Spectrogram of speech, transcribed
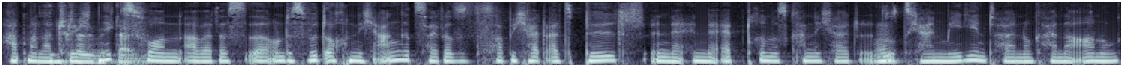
hat man natürlich nichts von, aber das, äh, und es wird auch nicht angezeigt. Also das habe ich halt als Bild in der, in der App drin, das kann ich halt in sozialen Medien teilen und keine Ahnung.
